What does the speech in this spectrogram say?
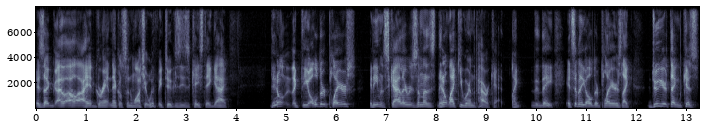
is that I, I had Grant Nicholson watch it with me too because he's a K State guy. They don't like the older players and even Skylar. Some of this, they don't like you wearing the power cat. They and some of the older players like do your thing because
